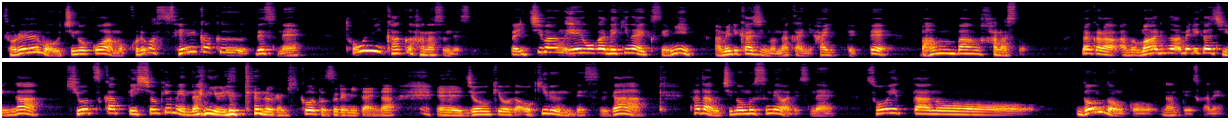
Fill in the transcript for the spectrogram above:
それでもうちの子はもうこれは性格ですね。とにかく話すんです。一番英語ができないくせにアメリカ人の中に入ってってバンバン話すと。だからあの周りのアメリカ人が気を使って一生懸命何を言ってるのか聞こうとするみたいな、えー、状況が起きるんですが、ただうちの娘はですね、そういったあのどんどんこう何て言うんですかね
